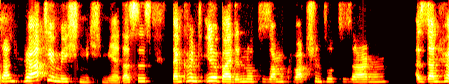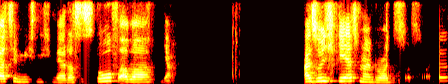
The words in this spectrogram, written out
dann hört ihr mich nicht mehr. Das ist, dann könnt ihr beide nur zusammen quatschen sozusagen. Also dann hört ihr mich nicht mehr. Das ist doof, aber ja. Also ich gehe jetzt mal in Brawl Stars rein.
